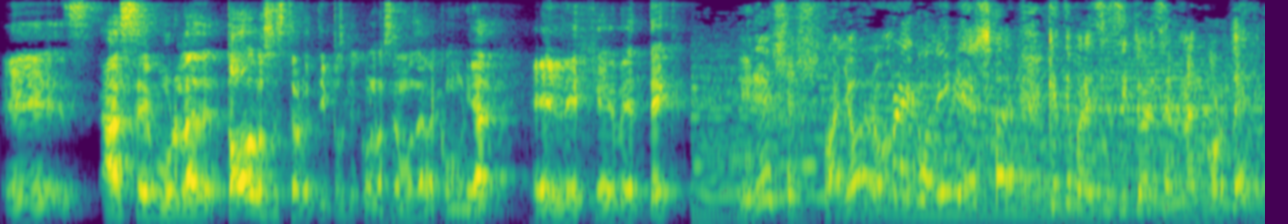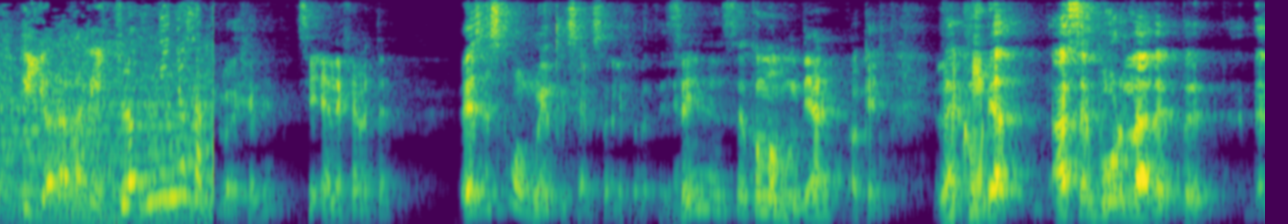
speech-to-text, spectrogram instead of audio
eh, es- hace burla de todos los estereotipos que conocemos de la comunidad LGBT. Eres español, hombre, Godínez. ¿Qué te parece si tú eres Hernán Cortés y yo la María? Los niños ¿Lo dije bien? Sí, LGBT. Es, es como muy oficial eso LGBT. ya. Sí, es como mundial. Ok. La comunidad hace burla de, de, de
